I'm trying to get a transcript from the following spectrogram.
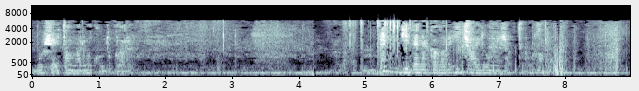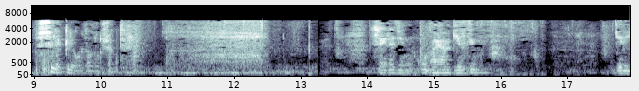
Bu şeytanların kurdukları. Ben gidene kadar hiç ayrılmayacaktır oradan. Sürekli orada duracaktır. Seyredin odaya girdim. Geri.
